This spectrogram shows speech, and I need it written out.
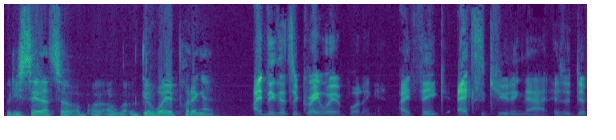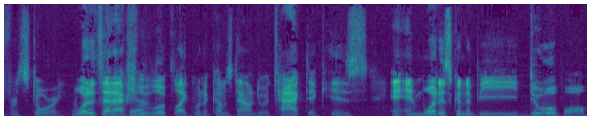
Would you say that's a, a, a, good way of putting it? I think that's a great way of putting it. I think executing that is a different story. What does that actually yeah. look like when it comes down to a tactic is, and, and what is going to be doable,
